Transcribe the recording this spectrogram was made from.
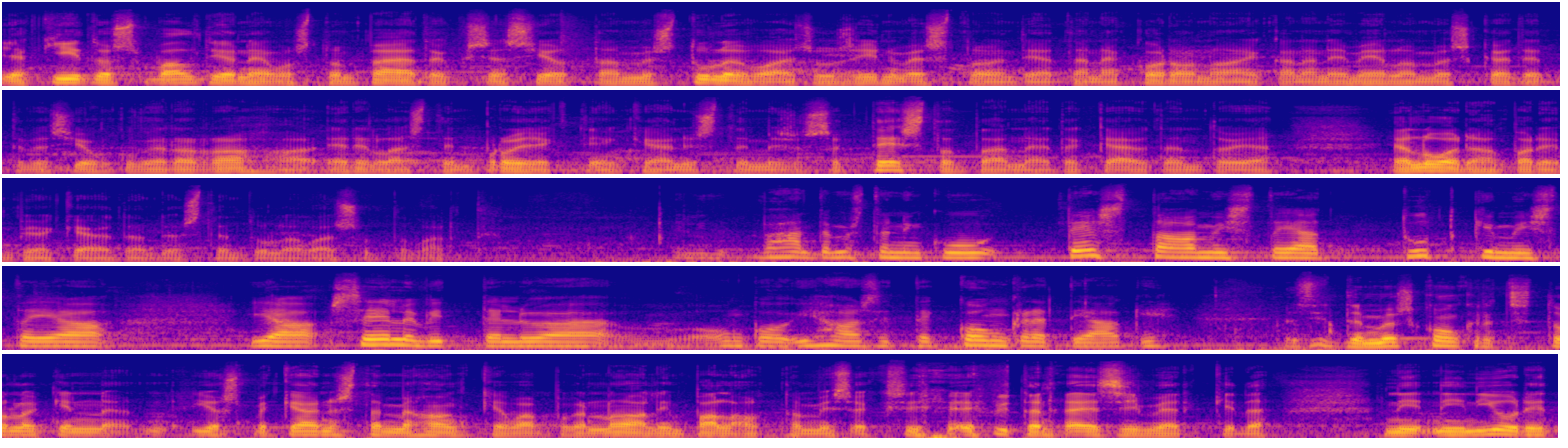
Ja kiitos valtioneuvoston päätöksen sijoittaa myös tulevaisuusinvestointia tänä korona-aikana, niin meillä on myös käytettävissä jonkun verran rahaa erilaisten projektien käynnistämisessä, jossa testataan näitä käytäntöjä ja luodaan parempia käytäntöjä sitten tulevaisuutta varten. Eli vähän tämmöistä niin kuin testaamista ja tutkimista ja, ja selvittelyä, onko ihan sitten konkretiaakin? Ja sitten myös konkreettisesti todellakin, jos me käynnistämme hankkeen vaikka naalin palauttamiseksi yhtenä esimerkkinä, niin, niin juuri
